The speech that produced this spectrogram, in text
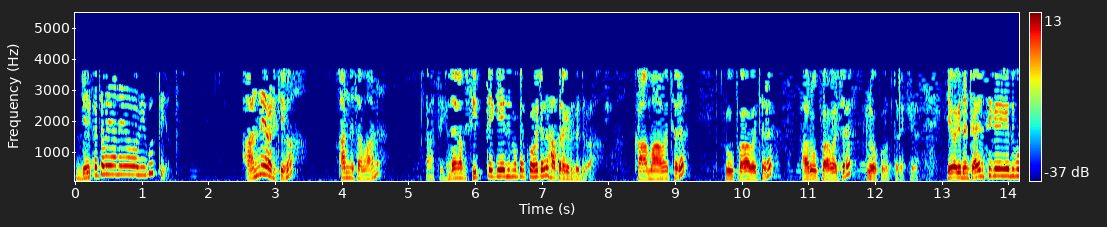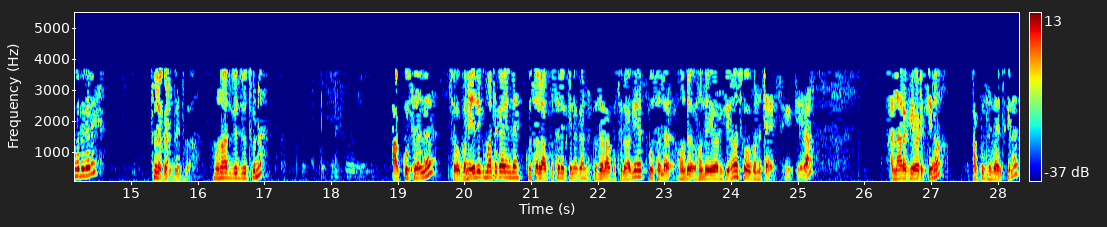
දෙකටම යන ඒවා වගේකුත් තියෙනවා. අන්න ඒවට කියනවා අන්න සමාන රාශියක. දැන් අපි සිත් එකේදී මොකද කොහෙටද හතරකට බෙදුවා. කාමාවචර, රූපාවචර, අරූපාවචර, ලෝකෝත්තර කියලා. ඒ වගේ දැන් චෛතසිකයේදී මොකද කරේ? තුනකට බෙදුවා. මොනවද බෙදුව තුන? අකුසල සෝබන. ඒ දෙක මතකයිද? කුසල අකුසල කියලා ගන්න කුසල අකුසල වගේ කුසල හොඳ හොඳ ඒවට කියනවා සෝබන චෛතසික කියලා. අනරක ඒවට කියනවා අකුසල චෛතසික කියලා.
